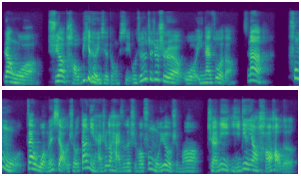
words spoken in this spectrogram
让我需要逃避的一些东西。我觉得这就是我应该做的。那父母在我们小的时候，当你还是个孩子的时候，父母又有什么权利一定要好好的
